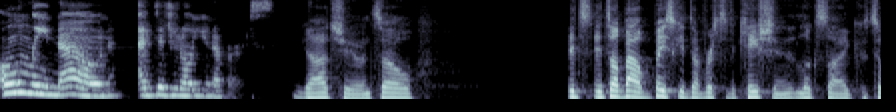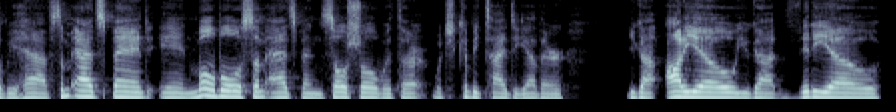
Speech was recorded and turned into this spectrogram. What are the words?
only known a digital universe. Got you. And so it's it's about basically diversification it looks like so we have some ad spend in mobile some ad spend social with our, which could be tied together you got audio you got video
